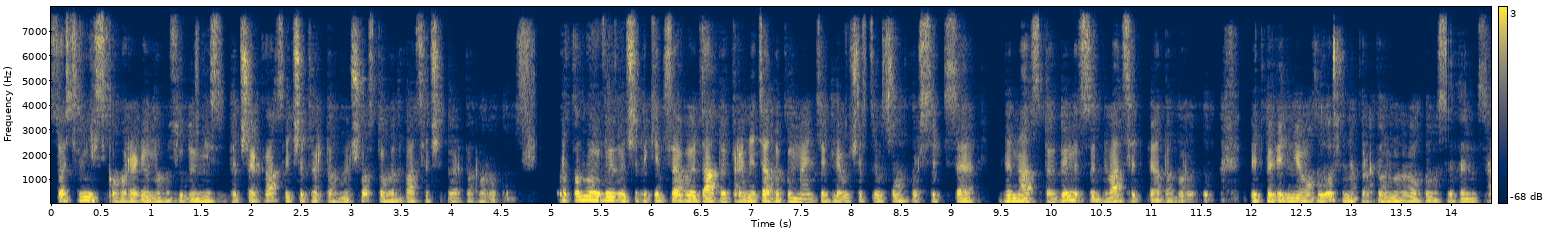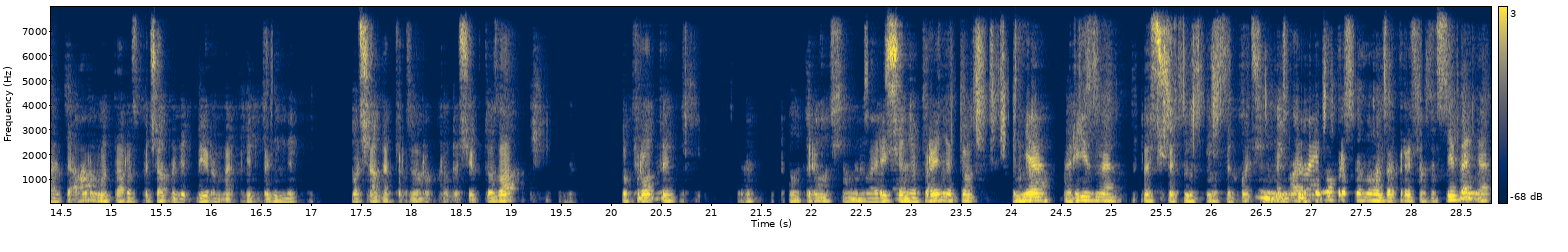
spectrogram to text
Соснівського районного суду міста Черкаси 4.06.24 року. Пропоную визначити кінцевою датою прийняття документів для участі у конкурсі. Це 12.11.25 року. Відповідні оголошення пропоную оголосити на сайті АРМА та розпочати відбір відповідних площадок прозоро продажів. Хто за? Хто проти? Хто утримався? Немає. Рішення прийнято. Є різне. Хтось щось висловити хоче. Немає. Тому пропоную закрити засідання.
